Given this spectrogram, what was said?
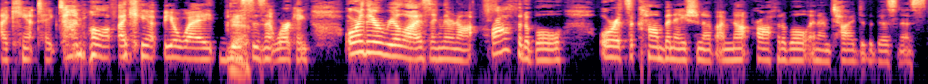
I can't take time off. I can't be away. This yeah. isn't working. Or they're realizing they're not profitable, or it's a combination of I'm not profitable and I'm tied to the business.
